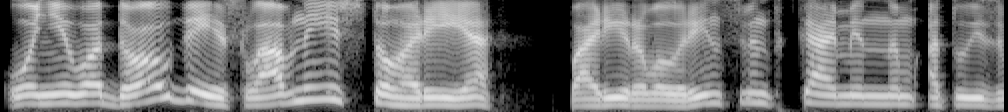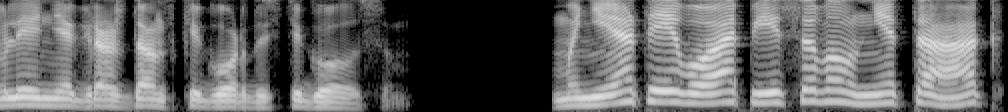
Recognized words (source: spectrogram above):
«У него долгая и славная история», парировал Ринсвинд каменным от уязвления гражданской гордости голосом. «Мне ты его описывал не так»,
